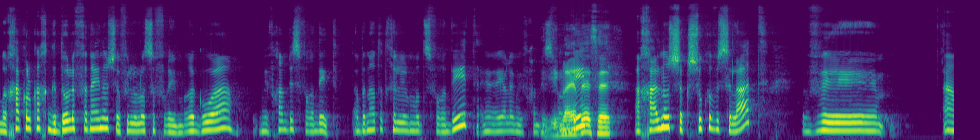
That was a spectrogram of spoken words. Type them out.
מרחק כל כך גדול לפנינו שאפילו לא סופרים. רגוע, מבחן בספרדית. הבנות התחילו ללמוד ספרדית, היה להם מבחן בספרדית. מגיעים ליבסת. אכלנו שקשוקה וסלט, ו... אה,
